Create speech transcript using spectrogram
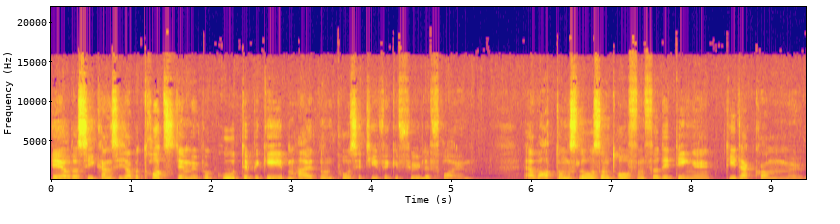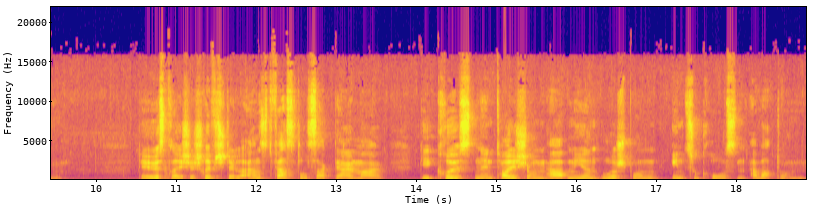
Er oder sie kann sich aber trotzdem über gute Begebenheiten und positive Gefühle freuen, erwartungslos und offen für die Dinge, die da kommen mögen. Der österreichische Schriftsteller Ernst Ferstl sagte einmal, die größten Enttäuschungen haben ihren Ursprung in zu großen Erwartungen.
